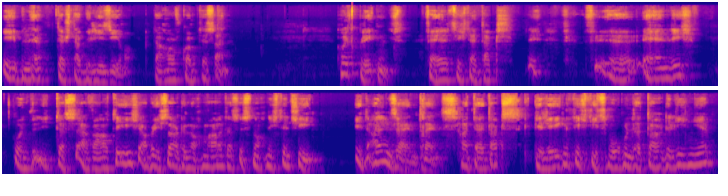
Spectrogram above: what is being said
Ebene der Stabilisierung. Darauf kommt es an. Rückblickend verhält sich der DAX äh, äh, ähnlich und das erwarte ich, aber ich sage nochmal, das ist noch nicht entschieden. In allen seinen Trends hat der DAX gelegentlich die 200-Tage-Linie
